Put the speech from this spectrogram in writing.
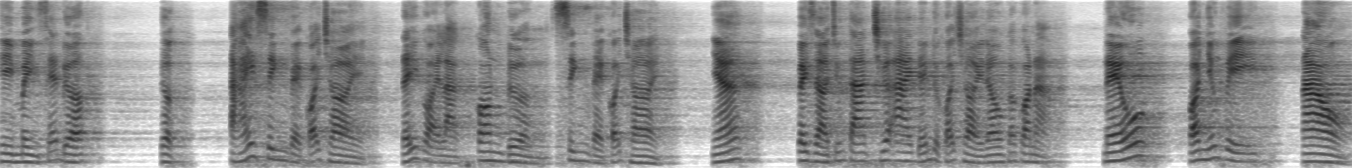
thì mình sẽ được được tái sinh về cõi trời. Đấy gọi là con đường sinh về cõi trời nhé bây giờ chúng ta chưa ai đến được cõi trời đâu các con ạ. À. nếu có những vị nào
